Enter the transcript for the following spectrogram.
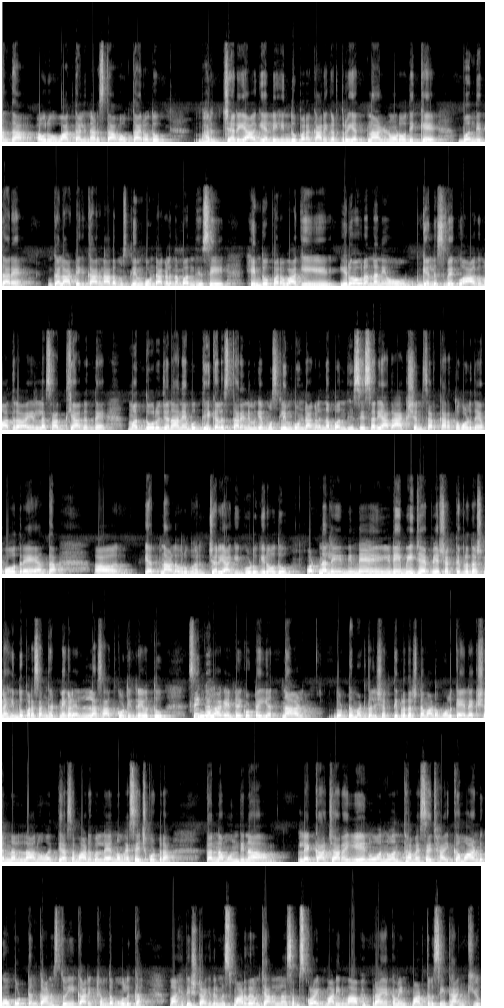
ಅಂತ ಅವರು ವಾಗ್ದಾಳಿ ನಡೆಸ್ತಾ ಹೋಗ್ತಾ ಇರೋದು. ಭರ್ಜರಿಯಾಗಿ ಅಲ್ಲಿ ಹಿಂದೂ ಪರ ಕಾರ್ಯಕರ್ತರು ಯತ್ನಾಳ್ ನೋಡೋದಕ್ಕೆ ಬಂದಿದ್ದಾರೆ. ಗಲಾಟೆಗೆ ಕಾರಣ ಆದ ಮುಸ್ಲಿಂ ಗೂಂಡಾಗಳನ್ನು ಬಂಧಿಸಿ ಹಿಂದೂ ಪರವಾಗಿ ಇರೋರನ್ನು ನೀವು ಗೆಲ್ಲಿಸಬೇಕು, ಆಗ ಮಾತ್ರ ಎಲ್ಲ ಸಾಧ್ಯ ಆಗುತ್ತೆ. ಮದ್ದೂರು ಜನಾನೇ ಬುದ್ಧಿ ಕಲಿಸ್ತಾರೆ ನಿಮಗೆ ಮುಸ್ಲಿಂ ಗೂಂಡಾಗಳನ್ನು ಬಂಧಿಸಿ ಸರಿಯಾದ ಆ್ಯಕ್ಷನ್ ಸರ್ಕಾರ ತಗೊಳ್ಳದೆ ಹೋದರೆ ಅಂತ ಯತ್ನಾಳ್ ಅವರು ಭರ್ಜರಿಯಾಗಿ ಗುಡುಗಿರೋದು. ಒಟ್ಟಿನಲ್ಲಿ ನಿನ್ನೆ ಇಡೀ ಬಿ ಜೆ ಪಿಯ ಶಕ್ತಿ ಪ್ರದರ್ಶನ, ಹಿಂದೂ ಪರ ಸಂಘಟನೆಗಳೆಲ್ಲ ಸಾಥ್ ಕೊಟ್ಟಿದ್ರೆ ಇವತ್ತು ಸಿಂಗಲ್ ಆಗಿ ಎಂಟ್ರಿ ಕೊಟ್ಟ ಯತ್ನಾಳ್ ದೊಡ್ಡ ಮಟ್ಟದಲ್ಲಿ ಶಕ್ತಿ ಪ್ರದರ್ಶನ ಮಾಡೋ ಮೂಲಕ ಎಲೆಕ್ಷನ್ನಲ್ಲಿ ನಾನು ವ್ಯತ್ಯಾಸ ಮಾಡಬಲ್ಲೆ ಅನ್ನೋ ಮೆಸೇಜ್ ಕೊಟ್ರ, ತನ್ನ ಮುಂದಿನ ಲೆಕ್ಕಾಚಾರ ಏನು ಅನ್ನುವಂಥ ಮೆಸೇಜ್ ಹೈಕಮಾಂಡ್ಗೂ ಕೊಟ್ಟಂಗೆ ಕಾಣಿಸ್ತು ಈ ಕಾರ್ಯಕ್ರಮದ ಮೂಲಕ. ಮಾಹಿತಿ ಇಷ್ಟ ಆಗಿದ್ರೆ ಮಿಸ್ ಮಾಡಿದ್ರೆ ನಮ್ಮ ಚಾನಲ್ನ ಸಬ್ಸ್ಕ್ರೈಬ್ ಮಾಡಿ, ನಿಮ್ಮ ಅಭಿಪ್ರಾಯ ಕಮೆಂಟ್ ಮಾಡಿ ತಿಳಿಸಿ. Thank you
